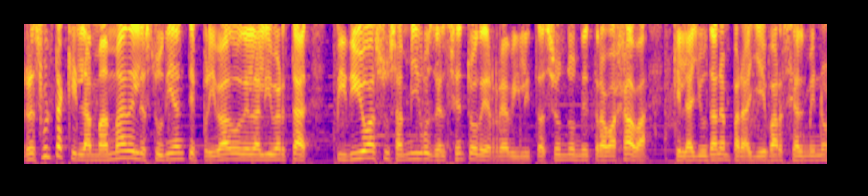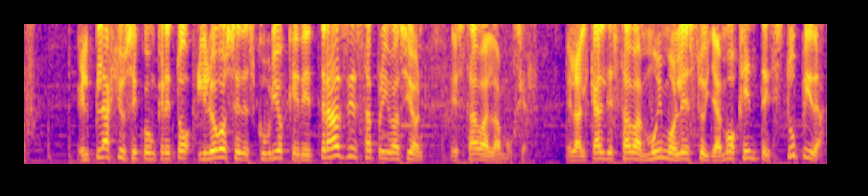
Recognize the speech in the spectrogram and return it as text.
Resulta que la mamá del estudiante privado de la libertad pidió a sus amigos del centro de rehabilitación donde trabajaba que le ayudaran para llevarse al menor. El plagio se concretó y luego se descubrió que detrás de esta privación estaba la mujer. El alcalde estaba muy molesto y llamó gente estúpida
